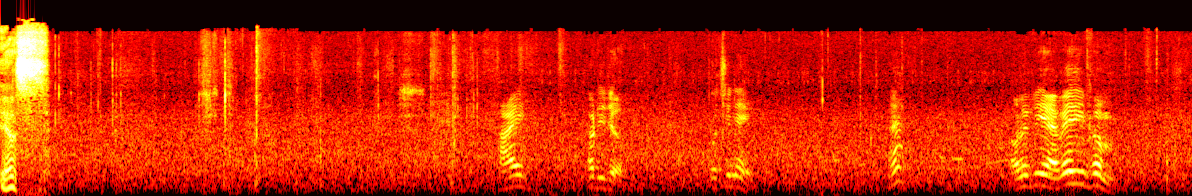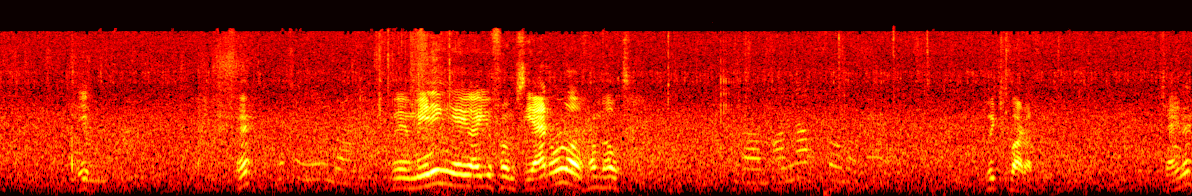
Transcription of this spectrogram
Yes. Hi. How do you do? What's your name? Huh? Olivia, where are you from? You? Huh? Well, Meaning, uh, are you from Seattle or from out? Um, I'm not from America. Which part of it? China?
